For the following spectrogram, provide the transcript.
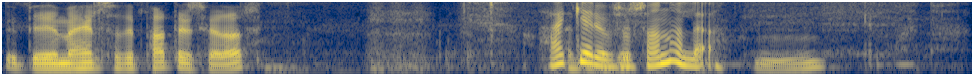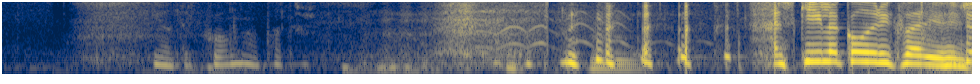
Við byrjum að helsa til Patrísfjörðar. Það gerum við svo sannarlega. Mm. En skila góður í hverju hins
